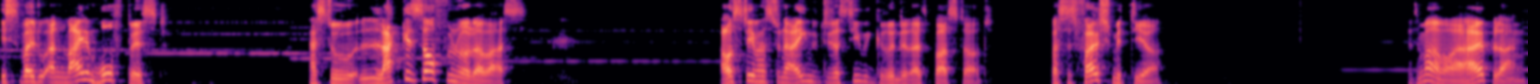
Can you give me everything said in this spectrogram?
ist, weil du an meinem Hof bist. Hast du Lack gesoffen oder was? Außerdem hast du eine eigene Dynastie gegründet als Bastard. Was ist falsch mit dir? Jetzt machen wir mal halblang.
